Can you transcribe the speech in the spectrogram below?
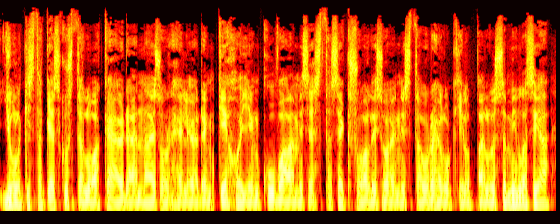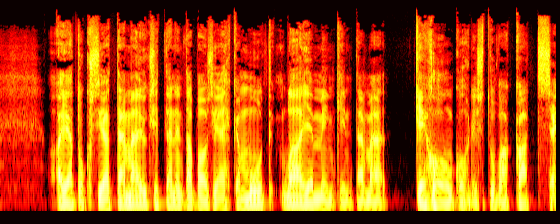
julkista keskustelua käydään naisurheilijoiden kehojen kuvaamisesta, seksuaalisoinnista urheilukilpailuissa. Millaisia ajatuksia tämä yksittäinen tapaus ja ehkä muut laajemminkin tämä kehoon kohdistuva katse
